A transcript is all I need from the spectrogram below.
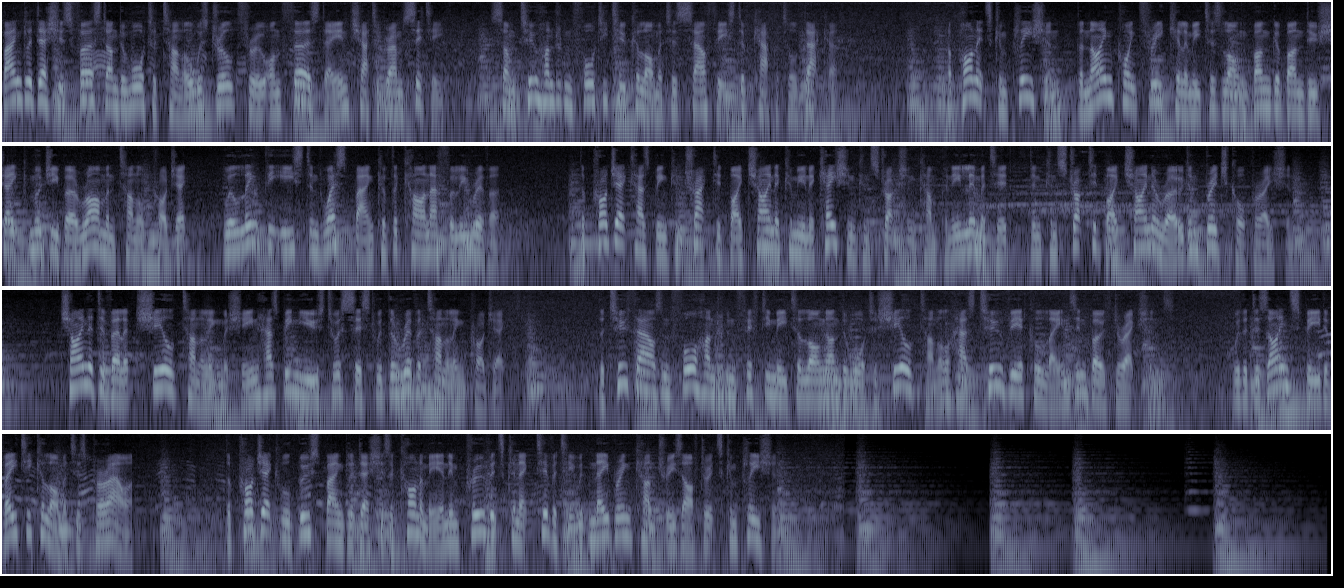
Bangladesh's first underwater tunnel was drilled through on Thursday in Chattogram City, some 242 kilometers southeast of capital Dhaka. Upon its completion, the 9.3 kilometers long Bangabandhu Sheikh Mujibur Rahman Tunnel project will link the east and west bank of the Karnafuli River. The project has been contracted by China Communication Construction Company Limited and constructed by China Road and Bridge Corporation. China-developed shield tunneling machine has been used to assist with the river tunneling project. The 2,450-meter-long underwater shield tunnel has two vehicle lanes in both directions, with a design speed of 80 km per hour. The project will boost Bangladesh's economy and improve its connectivity with neighboring countries after its completion.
